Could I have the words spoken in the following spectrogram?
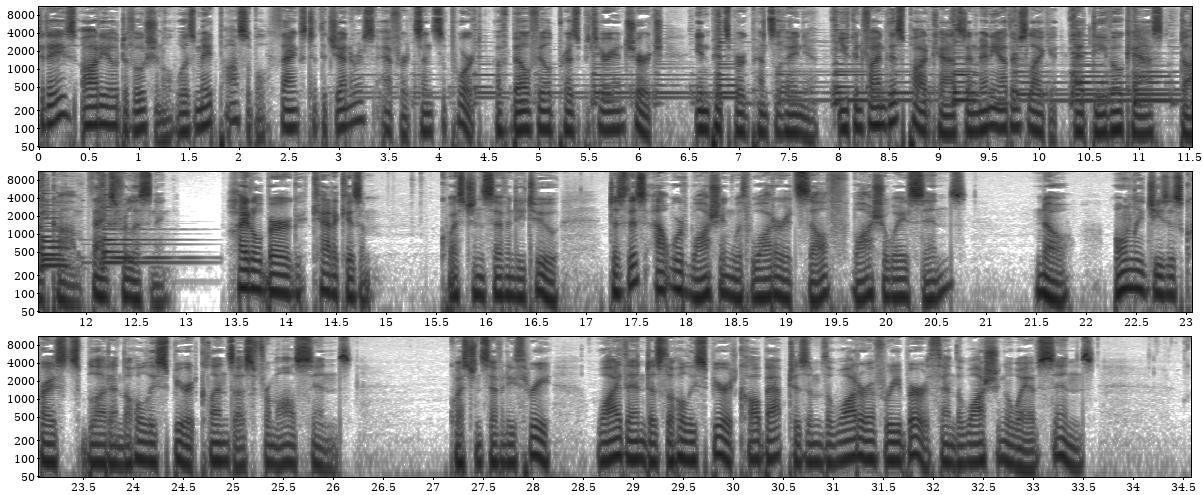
Today's audio devotional was made possible thanks to the generous efforts and support of Bellefield Presbyterian Church in Pittsburgh, Pennsylvania. You can find this podcast and many others like it at devocast.com. Thanks for listening. Heidelberg Catechism. Question 72. Does this outward washing with water itself wash away sins? No. Only Jesus Christ's blood and the Holy Spirit cleanse us from all sins. Question 73. Why then does the Holy Spirit call baptism the water of rebirth and the washing away of sins?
